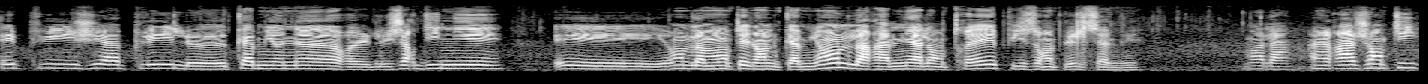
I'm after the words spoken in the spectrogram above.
Et puis, j'ai appelé le camionneur, les jardiniers, et on l'a monté dans le camion, on l'a ramené à l'entrée, et puis ils ont appelé le SAMU. Voilà, un rat gentil.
